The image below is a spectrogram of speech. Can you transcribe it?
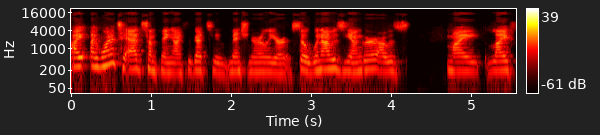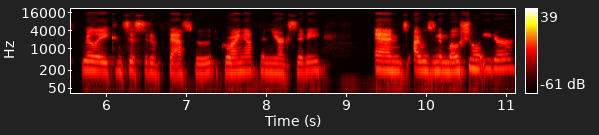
I, I wanted to add something I forgot to mention earlier. So when I was younger, I was my life really consisted of fast food growing up in New York City. And I was an emotional eater.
